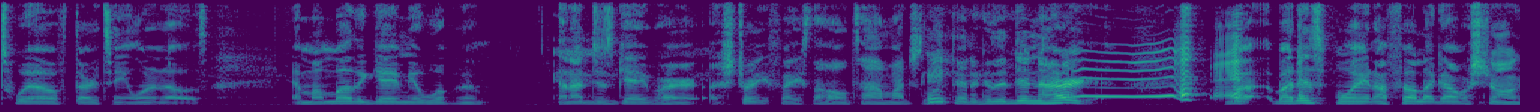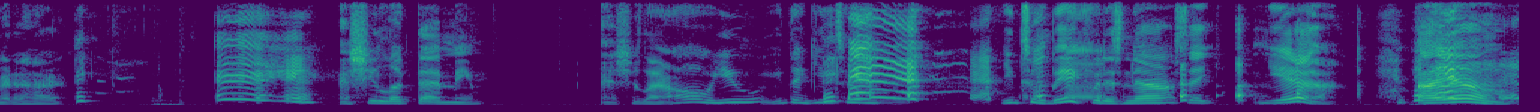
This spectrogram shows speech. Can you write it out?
12, 13, one of those. And my mother gave me a whooping, and I just gave her a straight face the whole time. I just looked at her because it didn't hurt. But by this point, I felt like I was stronger than her. Mm-hmm. And she looked at me, and she's like, "Oh, you, you think you too, you too big for this now?" I said, "Yeah, I am."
